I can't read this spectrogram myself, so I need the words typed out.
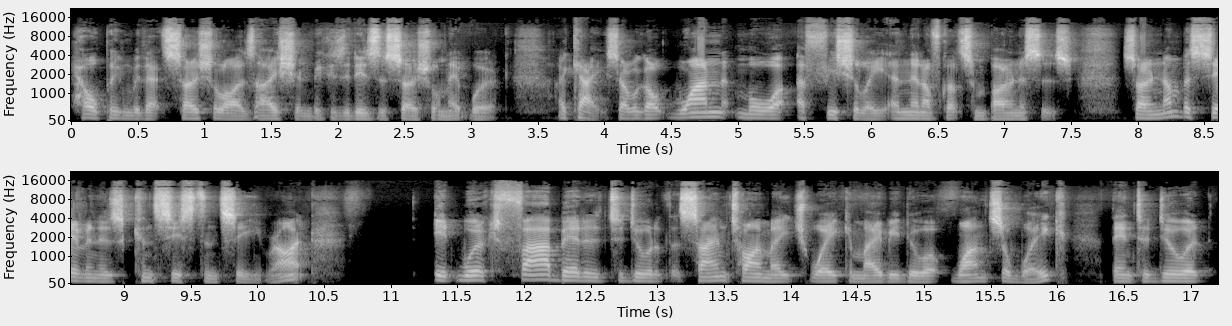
helping with that socialization because it is a social network. Okay. So we've got one more officially, and then I've got some bonuses. So number seven is consistency, right? It works far better to do it at the same time each week and maybe do it once a week than to do it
